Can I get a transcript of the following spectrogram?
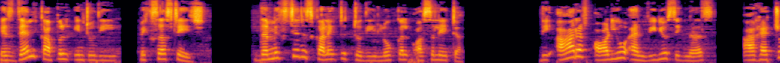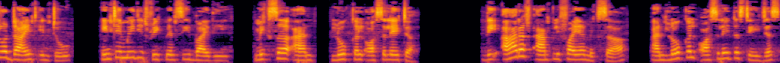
is then coupled into the mixer stage. The mixture is connected to the local oscillator. The RF audio and video signals are heterodyned into intermediate frequency by the mixer and local oscillator. The RF amplifier mixer and local oscillator stages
